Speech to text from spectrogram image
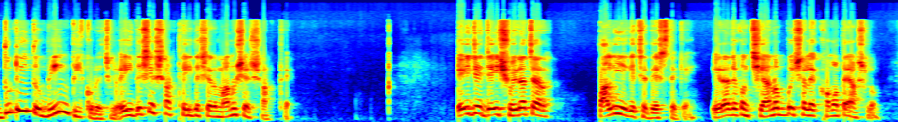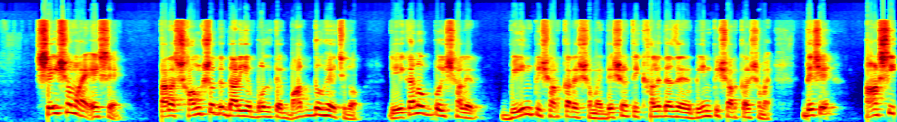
দুটোই তো বিএনপি করেছিল, এই দেশের স্বার্থে, এই দেশের মানুষের স্বার্থে। এই যে যেই স্বৈরাচার পালিয়ে গেছে দেশ থেকে। এরা যখন ছিয়ানব্বই সালে ক্ষমতায় আসলো, সেই সময় এসে তারা সংসদে দাঁড়িয়ে বলতে বাধ্য হয়েছিল যে একানব্বই সালের বিএনপি সরকারের সময়, দেশনেত্রী খালেদা বিএনপি সরকারের সময় দেশে আশি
